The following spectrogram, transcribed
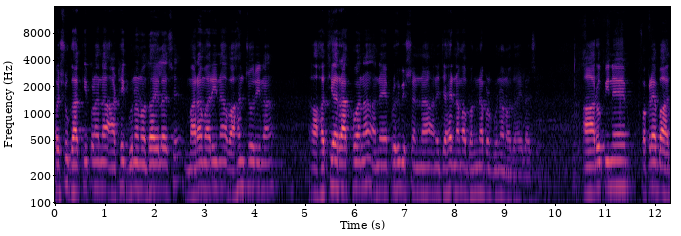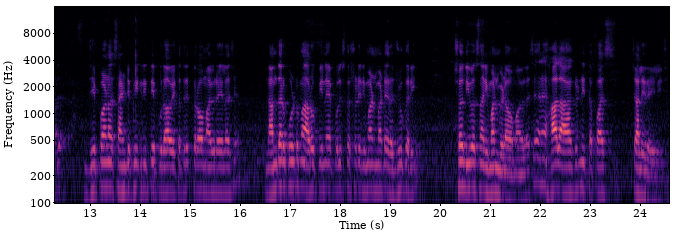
પશુ ઘાતકીપણાના આઠેક ગુના નોંધાયેલા છે, મારામારીના, વાહન ચોરીના હથિયાર રાખવાના અને પ્રોહિબિશનના અને જાહેરનામા ભંગના પણ ગુના નોંધાયેલા છે. આ આરોપીને પકડ્યા બાદ જે પણ સાયન્ટિફિક રીતે પુરાવા એકત્રિત કરવામાં આવી રહેલા છે, નામદાર કોર્ટમાં આરોપીને પોલીસ કસ્ટડી રિમાન્ડ માટે રજૂ કરી છ દિવસના રિમાન્ડ મેળવવામાં આવેલા છે અને હાલ આગળની તપાસ ચાલી રહેલી છે.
